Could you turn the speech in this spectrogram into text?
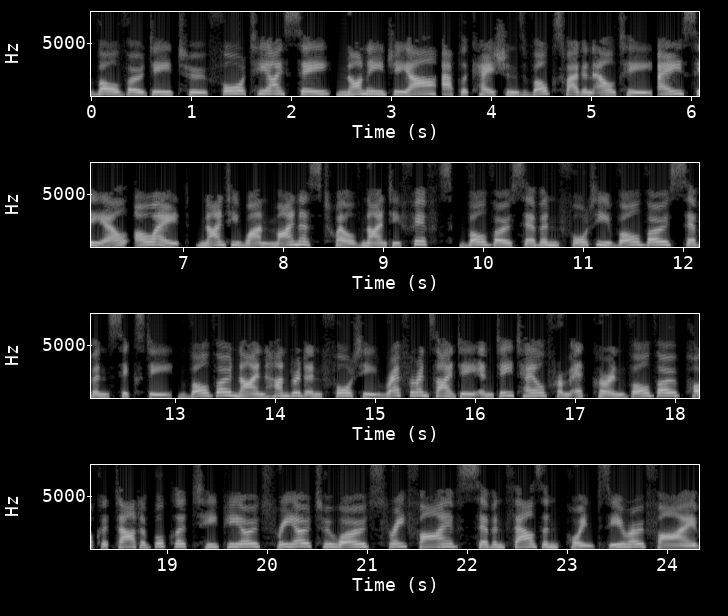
Volvo D24 TIC non-EGR applications Volkswagen LT ACL 08 91-12 95 Volvo 740 Volvo 760 Volvo 940 reference ID and detail from ETCA and Volvo Pocket Data Booklet TPO 3020 35 7000.05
